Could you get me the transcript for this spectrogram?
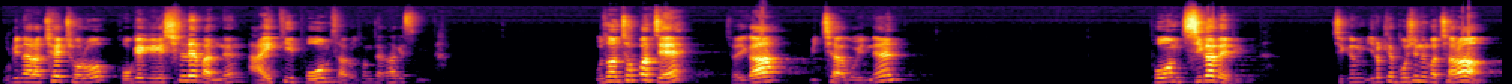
우리나라 최초로 고객에게 신뢰받는 IT 보험사로 성장하겠습니다. 우선 첫 번째 저희가 위치하고 있는 보험 지갑 앱입니다. 지금 이렇게 보시는 것처럼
